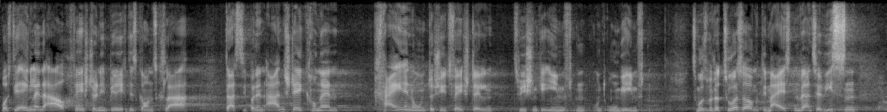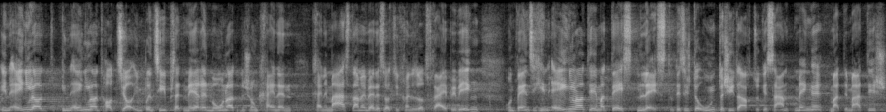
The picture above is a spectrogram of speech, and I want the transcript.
Was die Engländer auch feststellen im Bericht ist ganz klar, dass sie bei den Ansteckungen keinen Unterschied feststellen zwischen Geimpften und Ungeimpften. Jetzt muss man dazu sagen, die meisten werden es ja wissen, in England, in England hat es ja im Prinzip seit mehreren Monaten schon keinen, keine Maßnahmen mehr, das heißt, sie können sich dort frei bewegen. Und wenn sich in England jemand testen lässt, und das ist der Unterschied auch zur Gesamtmenge, mathematisch,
